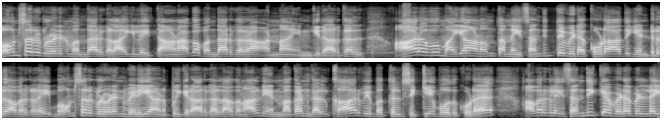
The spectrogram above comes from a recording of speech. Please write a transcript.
பவுன்சர்களுடன் வந்தார்களா? இல்லை தானாக வந்தார்களா? அண்ணா என்கிறார்கள். ஆரவும் மயானும் தன்னை சந்தித்து விடக்கூடாது என்று அவர்களை பவுன்சர்களுடன் வெளியே அனுப்புகிறார்கள். அதனால் என் மகன்கள் கார் விபத்தில் சிக்கிய போது கூட அவர்களை சந்திக்க விடவில்லை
